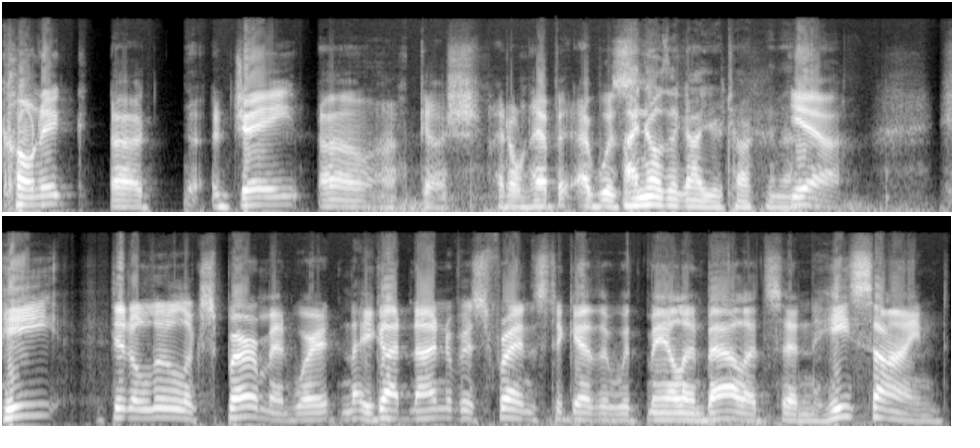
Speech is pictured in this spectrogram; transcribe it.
Koenig, uh, Jay, uh, oh, gosh, I don't have it. I was, I know the guy you're talking about. yeah. He did a little experiment where he got nine of his friends together with mail in ballots and he signed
